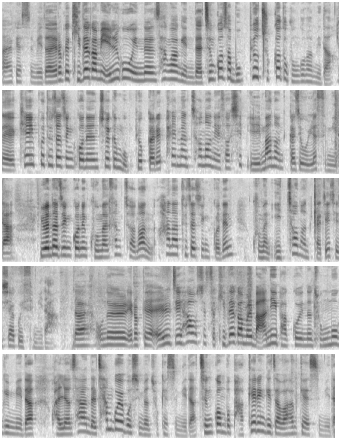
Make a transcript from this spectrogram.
알겠습니다. 이렇게 기대감이 일고 있는 상황인데 증권사 목표 주가도 궁금합니다. 네, 케이프 투자증권은 최근 목표가를 8만 1천 원에서 11만 원까지 올렸습니다. 유한타 증권은 9만 3천 원, 하나투자증권은 9만 2천 원까지 제시하고 있습니다. 네, 오늘 이렇게 LG 하우시스 기대감을 많이 받고 있는 종목입니다. 관련 사안들 참고해 보시면 좋겠습니다. 증권부 박혜린 기자와 함께했습니다.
